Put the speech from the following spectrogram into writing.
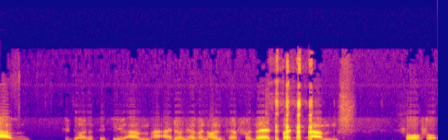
um, to be honest with you, um, I don't have an answer for that. But um, for for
